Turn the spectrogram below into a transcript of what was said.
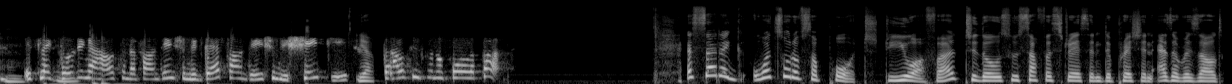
Mm-hmm. It's like mm-hmm. building a house on a foundation. If that foundation is shaky, yeah. the house is going to fall apart. As what sort of support do you offer to those who suffer stress and depression as a result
